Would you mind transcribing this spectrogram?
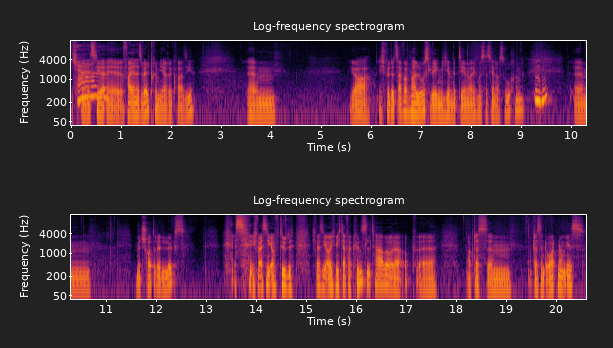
Ja. Wir jetzt hier äh, feiern das Weltpremiere quasi. Ähm, ja, ich würde jetzt einfach mal loslegen hier mit dem, weil ich muss das hier noch suchen. Ähm, mit Schrott oder Deluxe. Es, ich weiß nicht, ob du, ich weiß nicht, ob ich mich da verkünstelt habe oder ob, äh, ob das, ähm, ob das in Ordnung ist.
